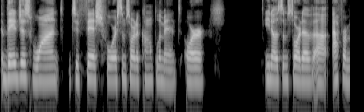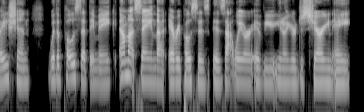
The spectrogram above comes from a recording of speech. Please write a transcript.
they just want to fish for some sort of compliment or you know some sort of uh, affirmation with a post that they make. And i'm not saying that every post is is that way or if you you know you're just sharing a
